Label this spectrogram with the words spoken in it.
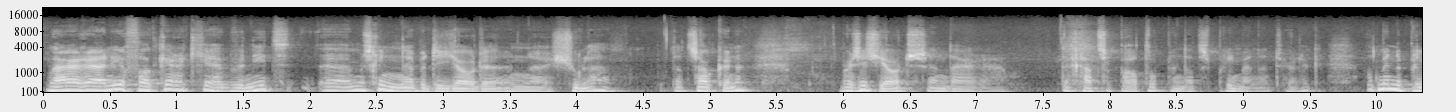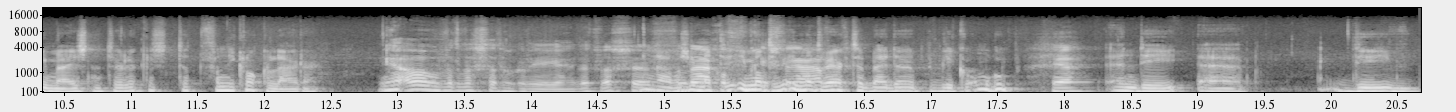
Maar eh, in ieder geval, kerkje hebben we niet. Eh, misschien hebben de Joden een eh shula. Dat zou kunnen. Maar ze is Joods en daar, eh, daar gaat ze prat op. En dat is prima natuurlijk. Wat minder prima is natuurlijk, is dat van die klokkenluider. Ja, oh, wat was dat ook alweer? Ja, dat was, eh nou, was iemand, iemand, iemand werkte bij de publieke omroep. Ja. En die, eh, die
